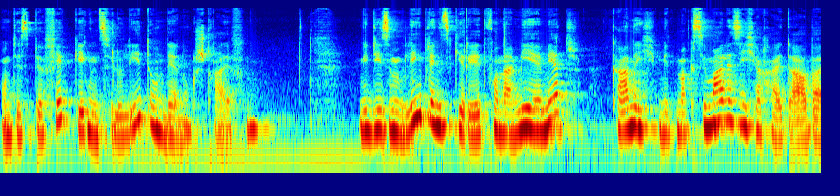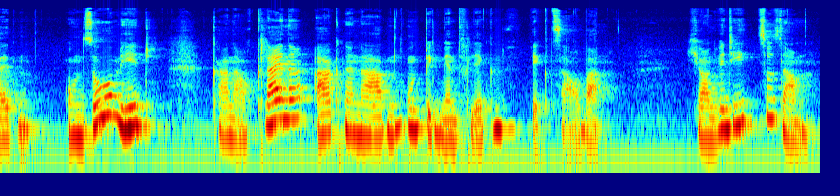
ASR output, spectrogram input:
und ist perfekt gegen Zellulite und Dehnungsstreifen. Mit diesem Lieblingsgerät von Amie Med kann ich mit maximaler Sicherheit arbeiten und somit kann auch kleine Aknenarben und Pigmentflecken wegzaubern. Hören wir die zusammen.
